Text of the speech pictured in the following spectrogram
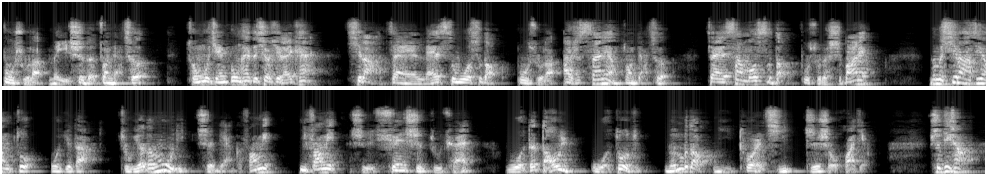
部署了美式的装甲车。从目前公开的消息来看。希腊在莱斯沃斯岛部署了二十三辆装甲车，在萨摩斯岛部署了十八辆。那么希腊这样做，我觉得主要的目的是两个方面：一方面是宣示主权，我的岛屿我做主，轮不到你土耳其指手画脚。实际上，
